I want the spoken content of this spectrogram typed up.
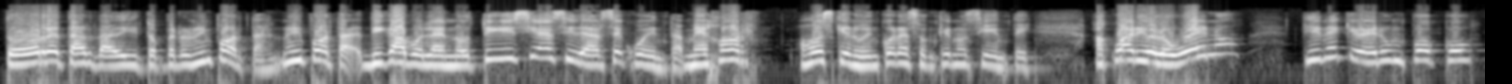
todo retardadito, pero no importa, no importa. Digamos las noticias y darse cuenta. Mejor, ojos que no ven, corazón que no siente. Acuario, lo bueno tiene que ver un poco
